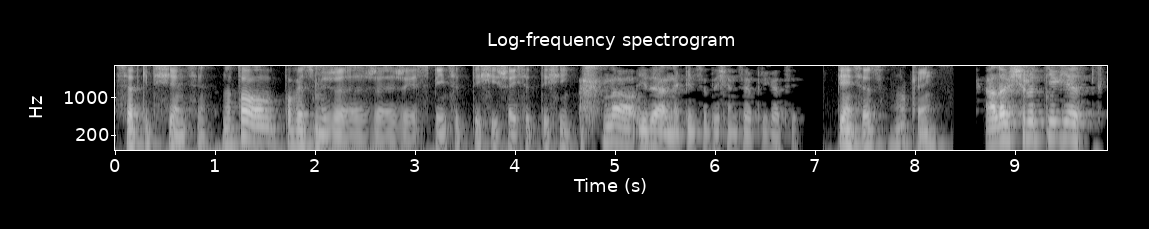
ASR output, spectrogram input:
Setki tysięcy. No to powiedzmy, że, że, że jest 500 tysięcy, 600 tysięcy. No, idealnie 500 tysięcy aplikacji. 500, okej. Okay. Ale wśród nich jest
